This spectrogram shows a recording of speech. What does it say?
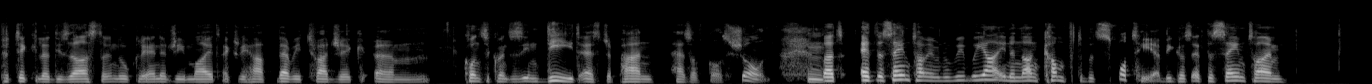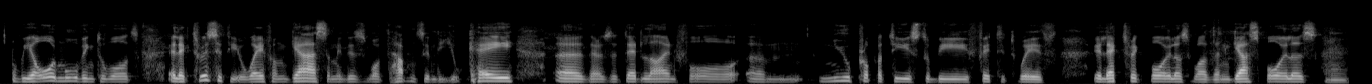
particular disaster in nuclear energy might actually have very tragic um, consequences indeed, as Japan has, of course, shown. Mm. But at the same time, we, we are in an uncomfortable spot here because at the same time, we are all moving towards electricity away from gas. I mean, this is what happens in the UK. Uh, there's a deadline for um, new properties to be fitted with electric boilers rather than gas boilers. Mm.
